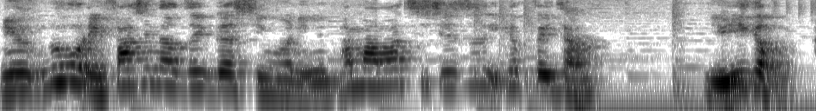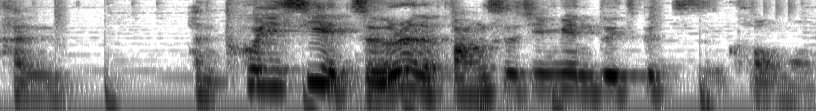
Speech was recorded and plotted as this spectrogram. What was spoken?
你如果你发现到这个新闻里面，他妈妈其实是一个非常有一种很很推卸责任的方式去面对这个指控哦。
